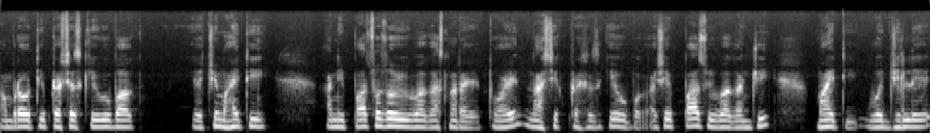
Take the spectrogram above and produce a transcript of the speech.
अमरावती प्रशासकीय विभाग. याची माहिती आणि पाचवा जो विभाग असणार आहे तो आहे नाशिक प्रशासकीय विभाग. असे पाच विभागांची माहिती व जिल्हे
